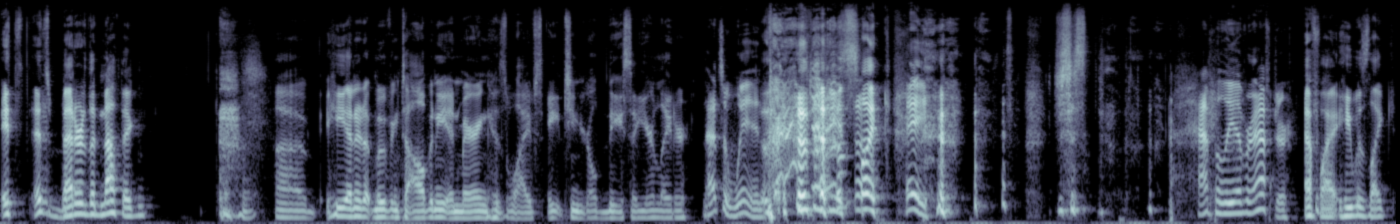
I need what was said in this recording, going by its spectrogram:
It's it's better than nothing. Um, he ended up moving to Albany and marrying his wife's 18 year old niece a year later. That's a win. it's like hey, just happily ever after. FYI, he was like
